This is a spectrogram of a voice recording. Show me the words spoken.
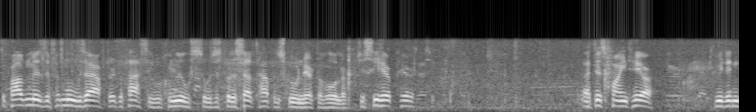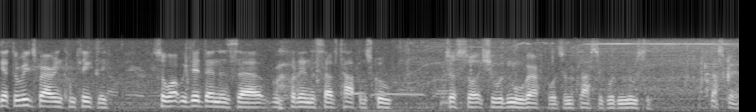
the problem is if it moves after, the plastic will come loose. So we just put a self-tapping screw in there to hold her. Do you see here, Pierre? At this point here, we didn't get the ridge bar in completely. So what we did then is uh, we put in a self-tapping screw just so that she wouldn't move afterwards and the plastic wouldn't loosen. That's great.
